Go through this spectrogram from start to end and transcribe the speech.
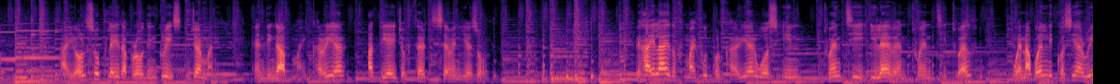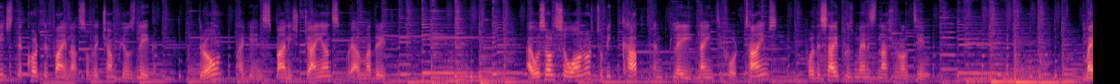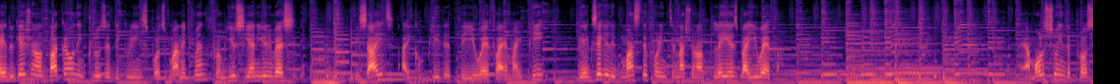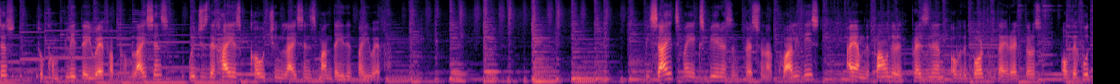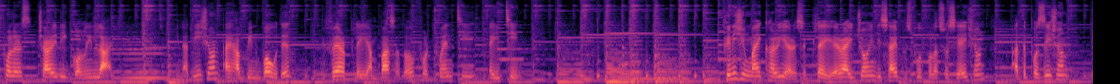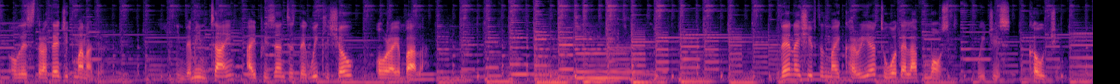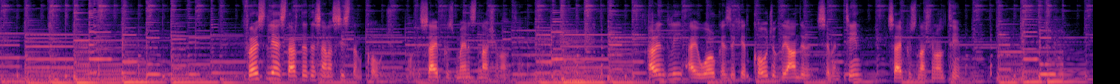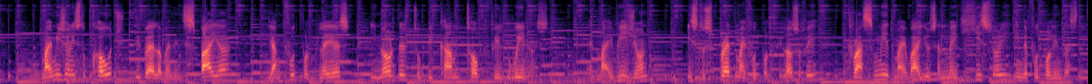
I also played abroad in Greece and Germany, ending up my career at the age of 37 years old. The highlight of my football career was in 2011-2012 when Apoel Nicosia reached the quarterfinals of the Champions League, drawn against Spanish giants Real Madrid. I was also honored to be capped and play 94 times for the Cyprus men's national team. My educational background includes a degree in sports management from UCN University. Besides, I completed the UEFA MIP, the Executive Master for International Players by UEFA, I am also in the process to complete the UEFA Pro license, which is the highest coaching license mandated by UEFA. Besides my experience and personal qualities, I am the founder and president of the board of directors of the footballers charity Goal in Life. In addition, I have been voted the Fair Play Ambassador for 2018. Finishing my career as a player, I joined the Cyprus Football Association at the position of the strategic manager. In the meantime, I presented the weekly show Ora. Then I shifted my career to what I love most, which is coaching. Firstly, I started as an assistant coach of the Cyprus men's national team. Currently, I work as the head coach of the under-17 Cyprus national team. My mission is to coach, develop and inspire young football players in order to become top field winners. And my vision is to spread my football philosophy, transmit my values and make history in the football industry.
